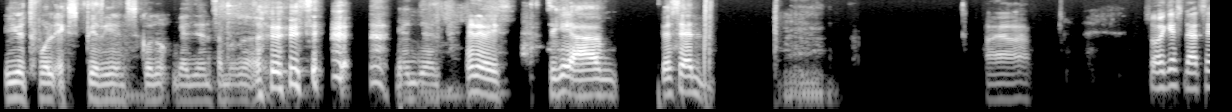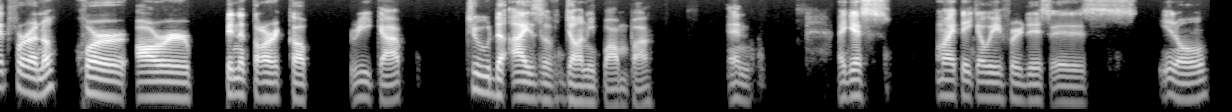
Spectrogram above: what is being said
youthful experience ko, no? ganyan sa mga, ganyan. Anyways, sige, um, kasi Uh, so I guess that's it for ano for our Pinatar Cup recap through the eyes of Johnny Pampa. And I guess my takeaway for this is, you know,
